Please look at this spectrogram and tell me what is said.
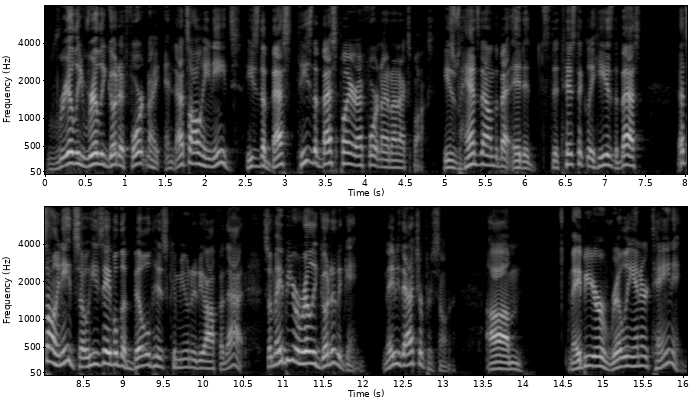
really really good at Fortnite and that's all he needs. He's the best he's the best player at Fortnite on Xbox. He's hands down the best. It, it, statistically he is the best. That's all he needs. So he's able to build his community off of that. So maybe you're really good at a game. Maybe that's your persona. Um maybe you're really entertaining.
